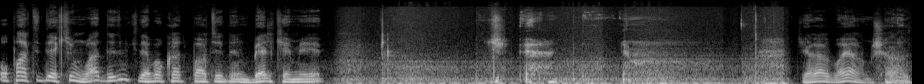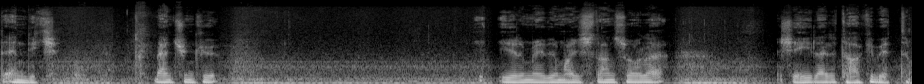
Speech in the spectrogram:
O partide kim var? Dedim ki Demokrat Parti'nin bel kemiği Celal Bayar'mış herhalde endik. Ben çünkü 27 Mayıs'tan sonra şeyleri takip ettim.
